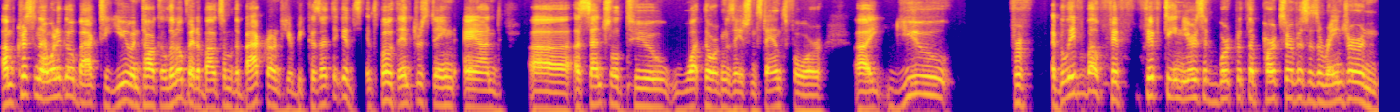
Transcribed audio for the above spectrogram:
Um, Kristen, I want to go back to you and talk a little bit about some of the background here because I think it's it's both interesting and uh, essential to what the organization stands for. Uh, you, for I believe about 15 years, had worked with the Park Service as a ranger and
